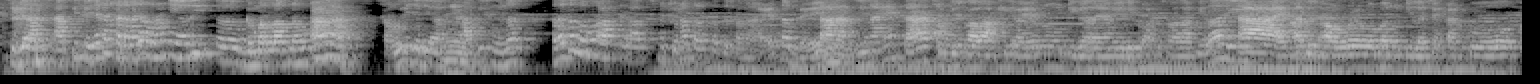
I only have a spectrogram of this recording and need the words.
siga artis-artis kayaknya kan kadang-kadang orang ningali eh, gemerlap naon Ah, Selalu dia jadi artis, Iya. artis ngeuna. Ternyata bawa artis-artis nu curhat ternyata sana eta bre. nah, zina eta Artis lalaki aya nu digarayang jadi ku artis lalaki lain. Ah, eta Artis awal loba nu dilecehkan ku ku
